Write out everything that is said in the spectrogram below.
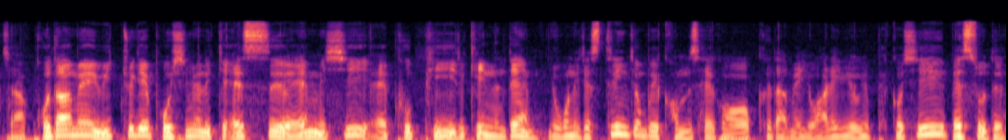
자, 그 다음에 위쪽에 보시면 이렇게 S, M, C, F, B 이렇게 있는데 요거는 이제 string 정보의 검색어, 그 다음에 요 아래 옆에 것이 method,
